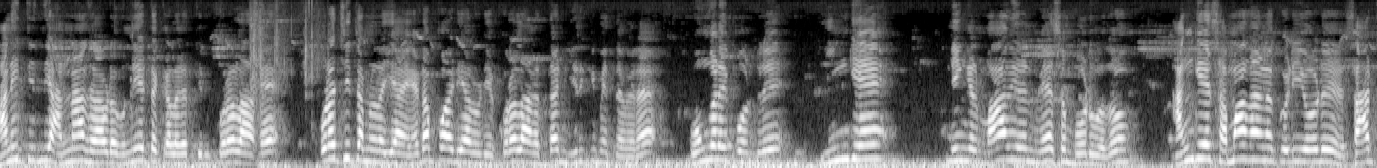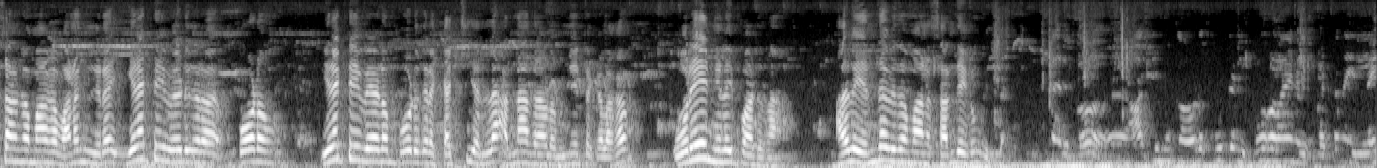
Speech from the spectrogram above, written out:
அனைத்திந்திய அண்ணா திராவிட முன்னேற்றக் கழகத்தின் குரலாக புரட்சி தமிழ் ஐயா எடப்பாடியாருடைய குரலாகத்தான் இருக்குமே தவிர உங்களைப் போன்று இங்கே நீங்கள் மாவீரன் வேஷம் போடுவதும் அங்கே சமாதான கொடியோடு சாட்சாங்கமாக வணங்குகிற இரட்டை வேடுகிற போடம் இரட்டை வேடம் போடுகிற கட்சி அல்ல அண்ணா திராவிட முன்னேற்றக் கழகம். ஒரே நிலைப்பாடு தான் அதில் எந்த விதமான சந்தேகமும் இல்லை. சார் இப்போ அதிமுகவோட கூட்டணி போகலாம் எனக்கு பிரச்சனை இல்லை.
